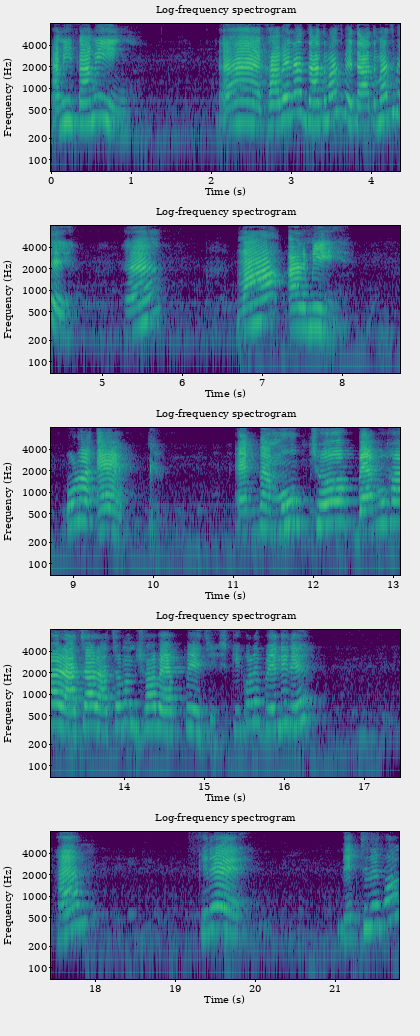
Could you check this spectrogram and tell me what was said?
আমি কামিং হ্যাঁ খাবে না? দাঁত মাজবে দাঁত মাজবে। হ্যাঁ? মা আর মেয়ে। পুরো এক। একদম মুখ, চোখ, ব্যবহার, আচার, আচরণ সব এক পেয়েছিস। কি করে পেলি রে? হ্যাঁ? কি রে দেখছি দেখুন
